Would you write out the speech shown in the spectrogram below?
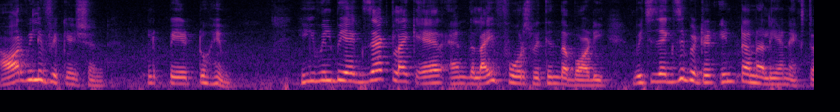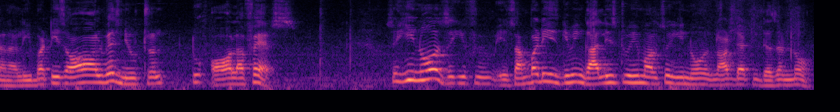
or vilification paid to him. He will be exact like air and the life force within the body, which is exhibited internally and externally, but is always neutral to all affairs. So he knows if, somebody is giving galis to him, also he knows, not that he doesn't know.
